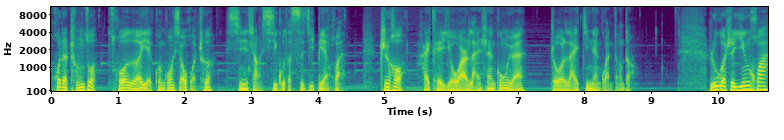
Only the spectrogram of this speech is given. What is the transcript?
或者乘坐嵯峨野观光小火车，欣赏溪谷的四季变换。之后还可以游玩岚山公园、周恩来纪念馆等等。如果是樱花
